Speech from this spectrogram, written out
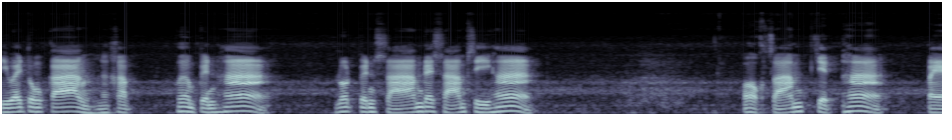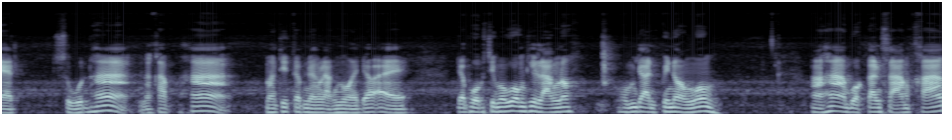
4ไว้ตรงกลางนะครับ เพิ่มเป็น5ลดเป็น3ได้3 4 5 ออก 3 7 5 8 0 5นะครับ5มาที่ตำแหน่งหลักหน่วยเดี๋ยวไอเดี๋ยวผมสิมาวงที่หลังเนาะผมยันพี่น้องงงอ่าห้าบวกกัน 3 ครั้ง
